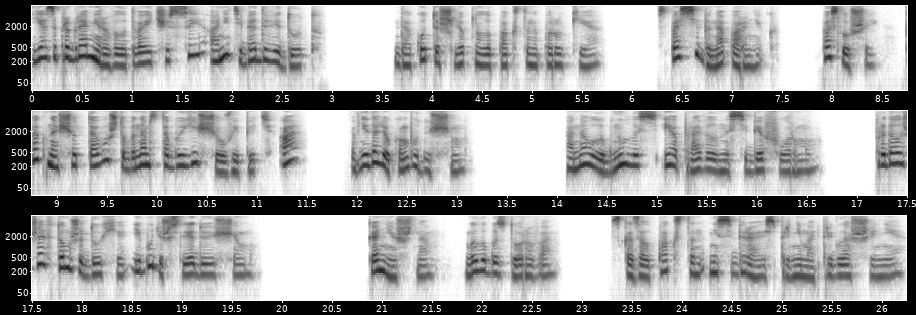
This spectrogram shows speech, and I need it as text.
«Я запрограммировала твои часы, они тебя доведут». Дакота шлепнула Пакстона по руке. «Спасибо, напарник. Послушай, как насчет того, чтобы нам с тобой еще выпить, а? В недалеком будущем». Она улыбнулась и оправила на себе форму. «Продолжай в том же духе, и будешь следующим». «Конечно, было бы здорово», — сказал Пакстон, не собираясь принимать приглашение.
